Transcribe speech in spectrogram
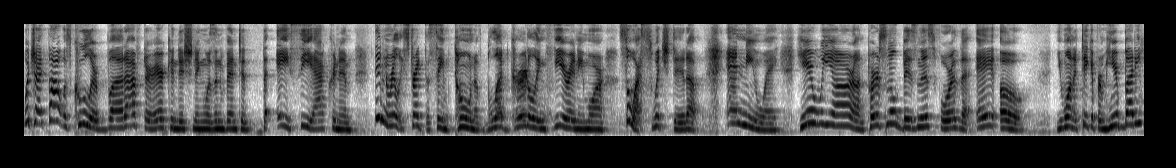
which I thought was cooler, but after air conditioning was invented, the AC acronym didn't really strike the same tone of blood curdling fear anymore, so I switched it up. Anyway, here we are on personal business for the AO. You want to take it from here, buddy?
